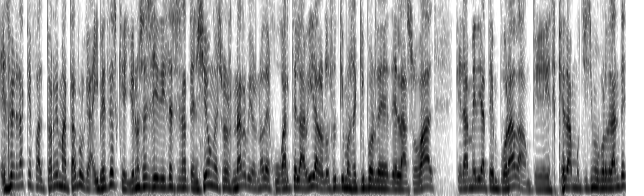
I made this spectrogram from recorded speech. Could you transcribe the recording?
Es verdad que faltó rematar porque hay veces que yo no sé si dices esa tensión, esos nervios, ¿no? De jugarte la vida, los dos últimos equipos de, la Soval, que era media temporada, aunque queda muchísimo por delante,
